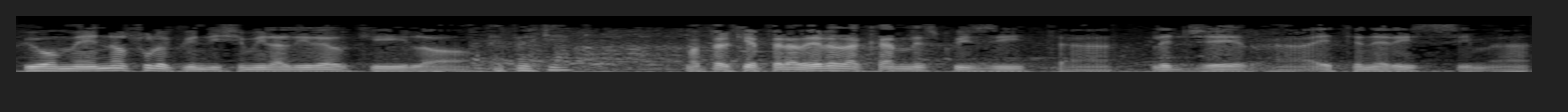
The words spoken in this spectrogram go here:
Più o meno sulle 15.000 lire al chilo. E perché? Ma perché per avere la carne squisita, leggera e tenerissima,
